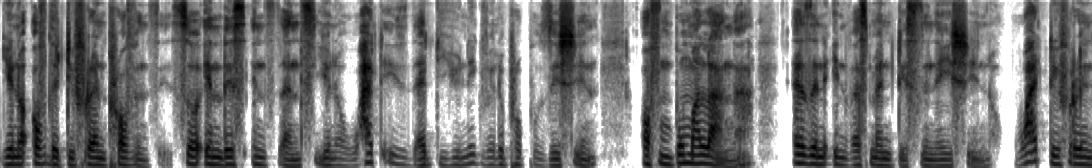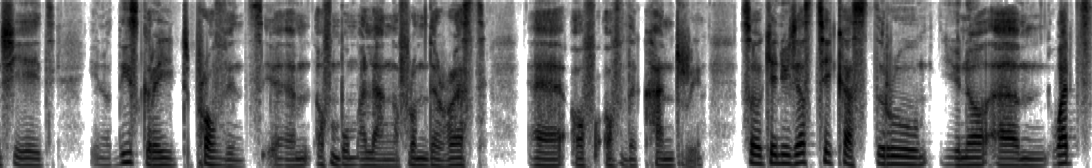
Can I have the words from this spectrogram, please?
you know, of the different provinces. So in this instance, you know, what is that unique value proposition of Mpumalanga as an investment destination? What differentiates, you know, this great province um, of Mpumalanga from the rest uh, of of the country? So can you just take us through, you know, um, what's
